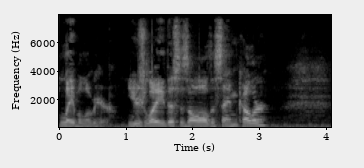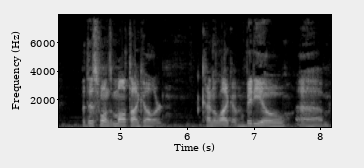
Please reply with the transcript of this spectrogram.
label over here. Usually this is all the same color, but this one's multicolored, kind of like a video um,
